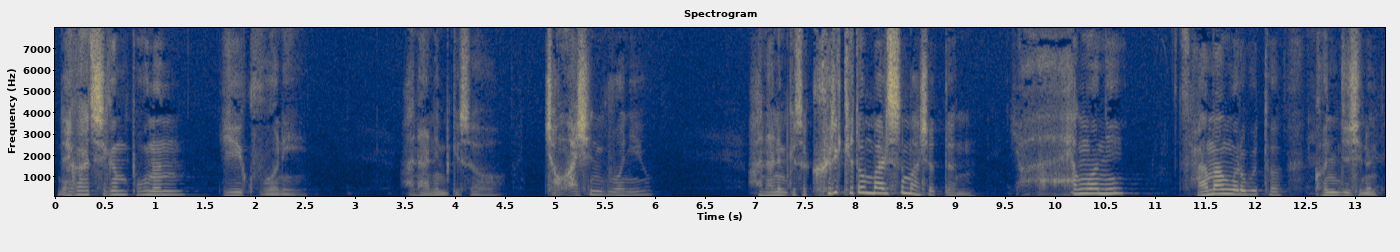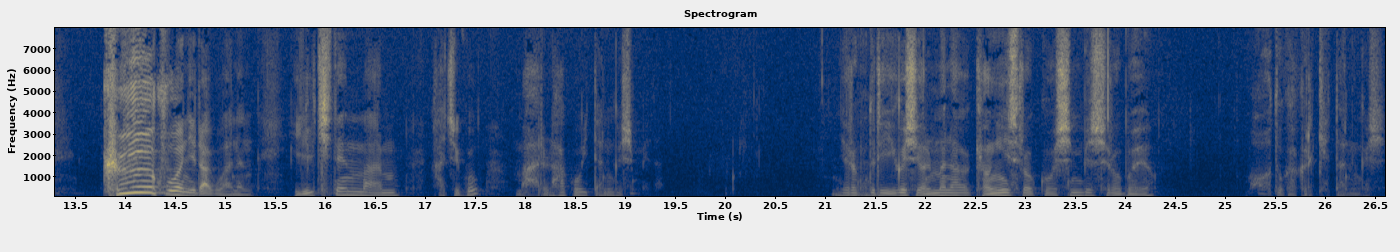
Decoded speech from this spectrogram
내가 지금 보는 이 구원이 하나님께서 정하신 구원이요. 하나님께서 그렇게도 말씀하셨던 영원히 사망으로부터 건지시는 그 구원이라고 하는 일치된 마음 가지고 말을 하고 있다는 것입니다. 여러분들이 이것이 얼마나 경이스럽고 신비스러워 보여요? 모두가 그렇게 했다는 것이.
